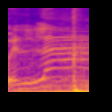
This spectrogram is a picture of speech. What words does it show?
When life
